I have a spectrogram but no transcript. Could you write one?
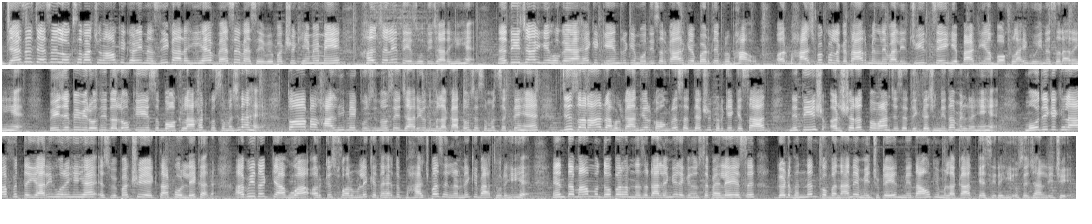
जैसे जैसे लोकसभा चुनाव की घड़ी नज़दीक आ रही है, वैसे वैसे विपक्षी खेमे में हलचलें तेज होती जा रही हैं। नतीजा ये हो गया है कि केंद्र की मोदी सरकार के बढ़ते प्रभाव और भाजपा को लगातार मिलने वाली जीत से ये पार्टियाँ बौखलाई हुई नज़र आ रही हैं। बीजेपी विरोधी दलों की इस बौखलाहट को समझना है तो आप हाल ही में कुछ दिनों से जारी उन मुलाकातों से समझ सकते हैं, जिस दौरान राहुल गांधी और कांग्रेस अध्यक्ष खड़गे के साथ नीतीश और शरद पवार जैसे दिग्गज नेता मिल रहे हैं मोदी के खिलाफ तैयारी हो रही है इस विपक्षी एकता को लेकर अभी तक क्या हुआ और किस फॉर्मूले के तहत भाजपा से लड़ने की बात हो रही है, इन तमाम मुद्दों पर हम नज़र डालेंगे, लेकिन उससे पहले इस गठबंधन को बनाने में जुटे नेताओं की मुलाकात कैसी रही, उसे जान लीजिए।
